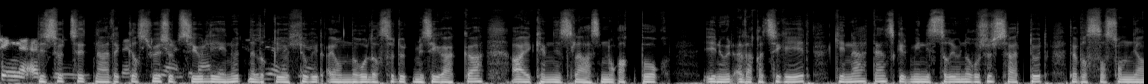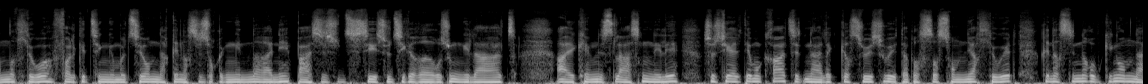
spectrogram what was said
tingene er Bisutsit naalekkersuisut siuliinut naleqiullugit ajornerulersutut misigaakka aja Kimnits Larsen noqarpoq inuit alaqatigiit kina danskit ministeriunerusussaаттут таперсэрсорниарнерлугу folketingemutiornaqinersisoqinginnerani paasisutissiisutigereerusungilaaat aikemnis Larsen nili socialdemokratit naalakkersuisui taperсэрсорниарлугит qinерсиннеруп кигорна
